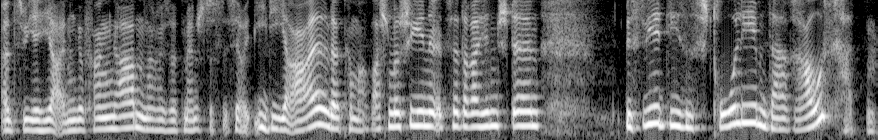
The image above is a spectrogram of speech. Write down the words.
als wir hier angefangen haben. Da habe ich gesagt, Mensch, das ist ja ideal, da kann man Waschmaschine etc. hinstellen. Bis wir dieses Strohlehm da raus hatten,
